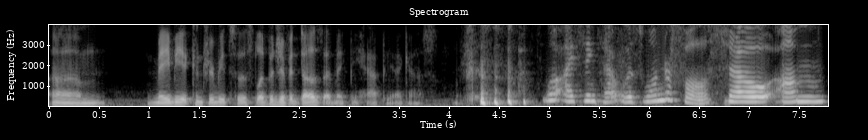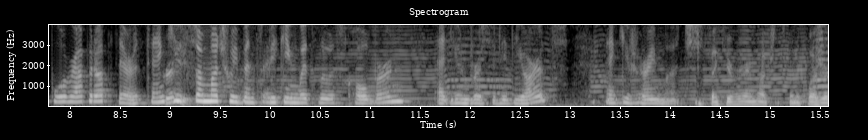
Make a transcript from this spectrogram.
Um, maybe it contributes to the slippage. If it does, that'd make me happy, I guess. Well, I think that was wonderful. So um, we'll wrap it up there. Thank Great. you so much. We've been speaking with Lewis Colburn at University of the Arts. Thank you very much. Thank you very much. It's been a pleasure.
